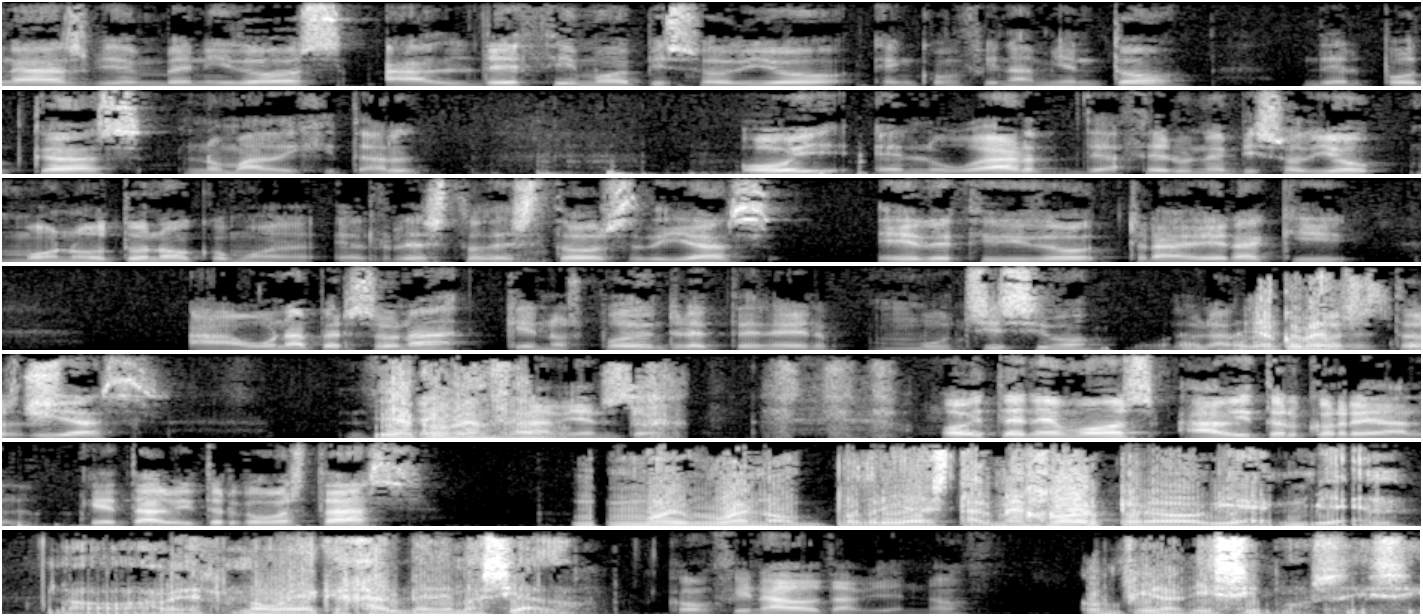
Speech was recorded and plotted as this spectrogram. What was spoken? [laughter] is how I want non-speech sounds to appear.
buenas, bienvenidos al décimo episodio en confinamiento del podcast Nómada Digital. Hoy, en lugar de hacer un episodio monótono como el resto de estos días, he decidido traer aquí a una persona que nos puede entretener muchísimo durante todos estos días de confinamiento. Hoy tenemos a Víctor Correal. ¿Qué tal, Víctor? ¿Cómo estás? Muy bueno, podría estar mejor, pero bien, bien. No, a ver, no voy a quejarme demasiado. Confinado también, ¿no? Confinadísimo, sí, sí.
